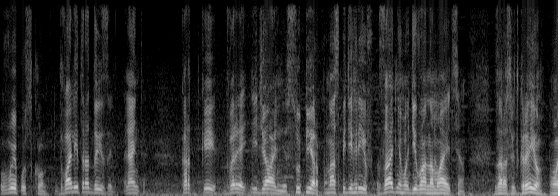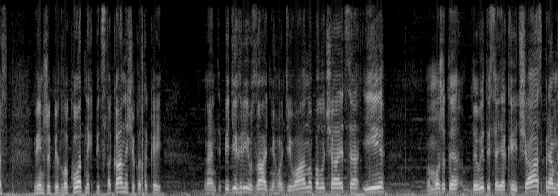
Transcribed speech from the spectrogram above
випуску. 2 літра дизель. Гляньте. Картки дверей ідеальні, суперб. У нас підігрів заднього дивана мається. Зараз відкрию. Ось. Він же підлокотник, підстаканничок отакий. Гляньте, підігрів заднього дивану, виходить. І можете дивитися, який час, прям,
